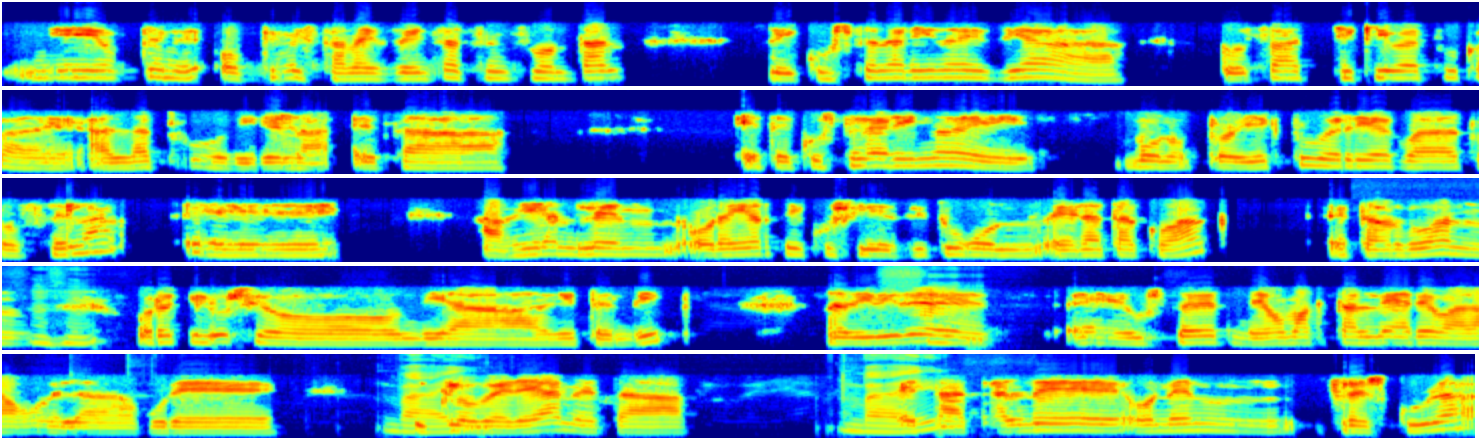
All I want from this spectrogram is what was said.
ni optimi- optimista naiz beintzatzen zuentan, ze ikusten ari naiz ja gauza txiki batzuk eh, aldatu direla eta eta ikusten ari naiz, bueno, proiektu berriak badatu zela, e, agian lehen orain arte ikusi ez ditugun eratakoak eta orduan Mhm. horrek ilusio handia egiten dit. Adibidez, e, uste dut neomak taldeare badagoela gure Bai, ziklo berean eta bai, Eta talde honen freskura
